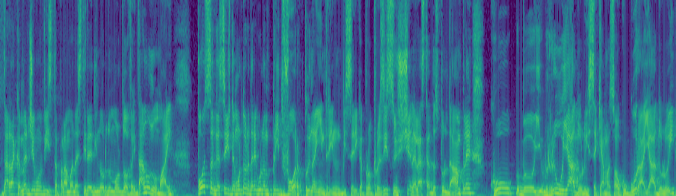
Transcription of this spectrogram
Dar dacă mergem în vizită pe la mănăstire din nordul Moldovei, dar nu numai, poți să găsești de multe ori de regulă în pridvor până intri în biserică propriu-zis. Sunt scenele astea destul de ample cu bă, râul iadului se cheamă sau cu gura iadului,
